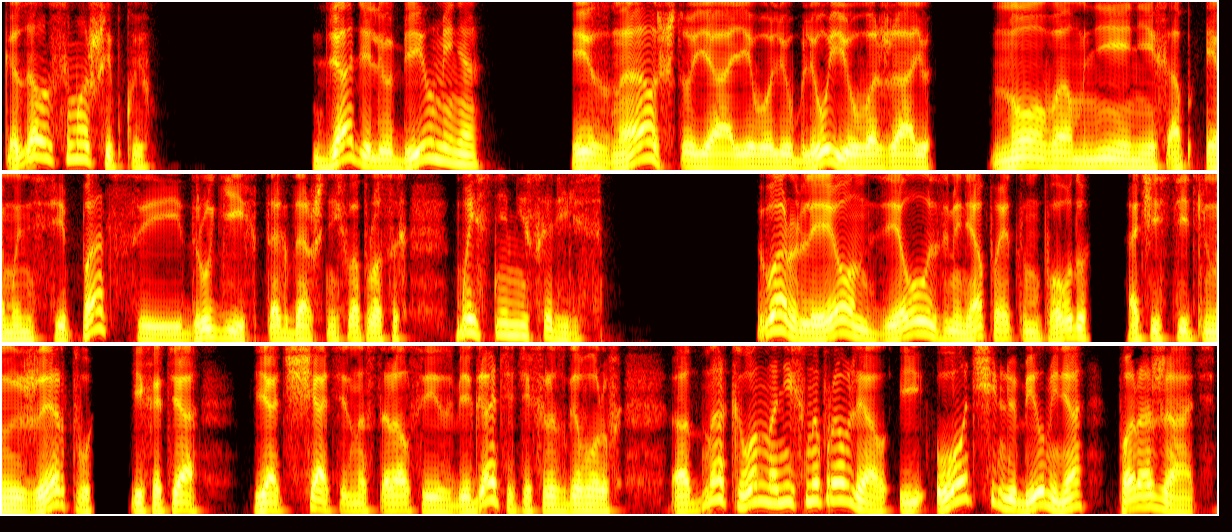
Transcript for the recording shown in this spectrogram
казалась ему ошибкой. Дядя любил меня и знал, что я его люблю и уважаю, но во мнениях об эмансипации и других тогдашних вопросах мы с ним не сходились. В Орле он делал из меня по этому поводу очистительную жертву, и хотя я тщательно старался избегать этих разговоров, однако он на них направлял и очень любил меня поражать.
